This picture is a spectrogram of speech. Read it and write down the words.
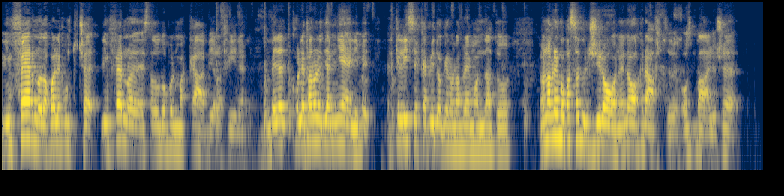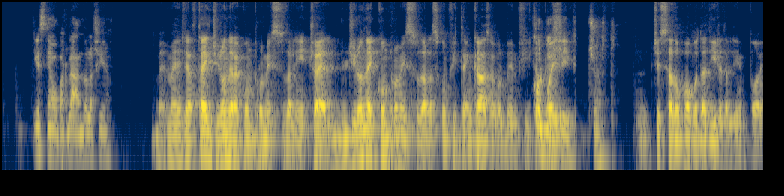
l'inferno da quale punto, cioè l'inferno è stato dopo il Maccabi alla fine, con le parole di Agnelli, perché lì si è capito che non avremmo andato, non avremmo passato il girone, no Kraft, o sbaglio, cioè di che stiamo parlando alla fine? Beh, ma in realtà il girone era compromesso dall'inizio, cioè il girone è compromesso dalla sconfitta in casa col Benfica. Col Benfica, certo. C'è stato poco da dire da lì in poi.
